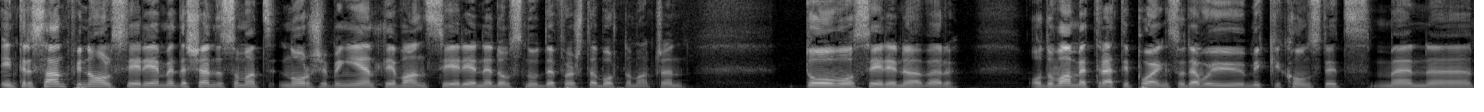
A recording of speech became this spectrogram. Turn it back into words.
Intressant finalserie, men det kändes som att Norrköping egentligen vann serien när de snodde första bortamatchen. Då var serien över. Och de vann med 30 poäng, så det var ju mycket konstigt, men uh,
